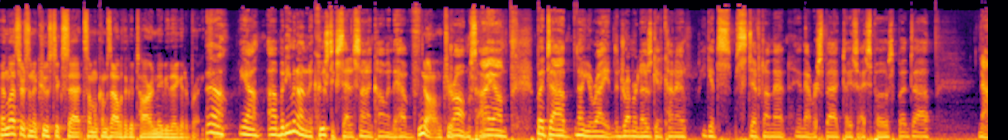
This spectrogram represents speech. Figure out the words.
Unless there's an acoustic set, someone comes out with a guitar and maybe they get a break. Yeah, yeah. Uh, but even on an acoustic set, it's not uncommon to have No, true. drums. I um, but uh, no, you're right. The drummer does get kind of he gets stiffed on that in that respect, I, I suppose. But uh, no,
